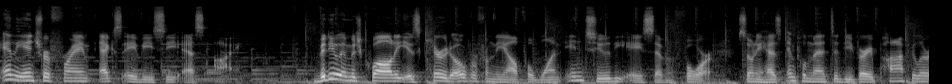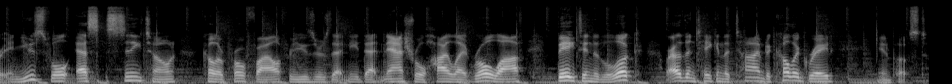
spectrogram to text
and the intra-frame XAVC S-I. Video image quality is carried over from the Alpha 1 into the a7 IV. Sony has implemented the very popular and useful S-Cinetone color profile for users that need that natural highlight roll-off baked into the look rather than taking the time to color grade in post.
